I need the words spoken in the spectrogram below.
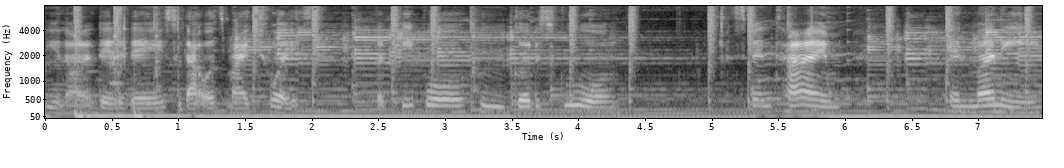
you know on a day-to-day so that was my choice. But people who go to school spend time and money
